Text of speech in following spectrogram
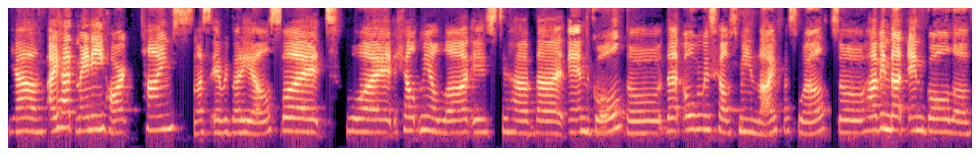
Yeah, I had many hard times as everybody else. But what helped me a lot is to have that end goal. So that always helps me in life as well. So having that end goal of,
